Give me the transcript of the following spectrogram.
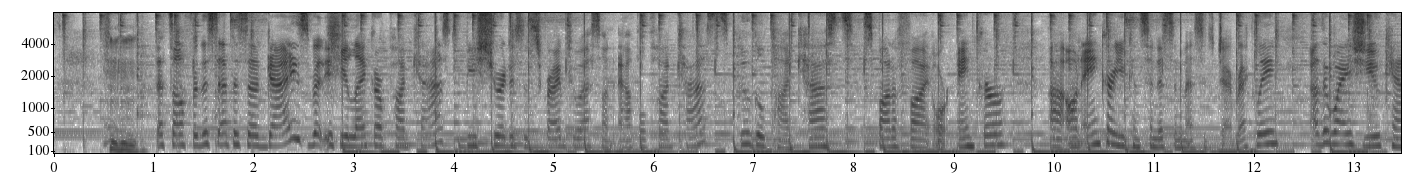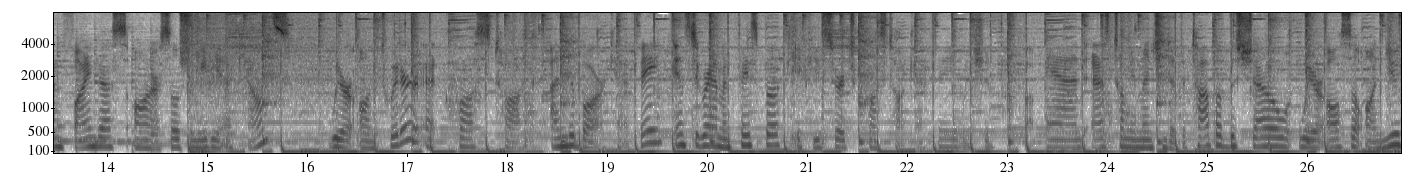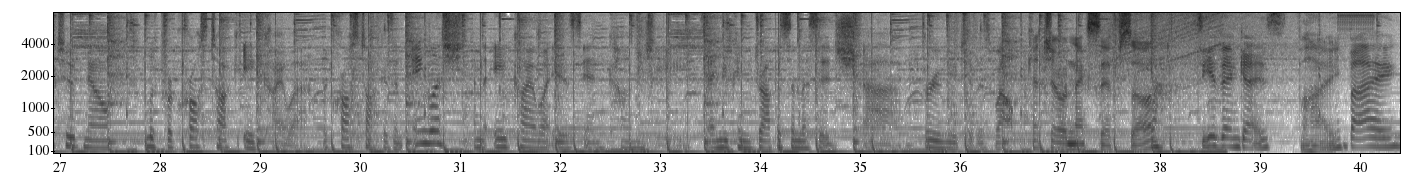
That's all for this episode, guys. But if you like our podcast, be sure to subscribe to us on Apple Podcasts, Google Podcasts, Spotify, or Anchor. Uh, on Anchor, you can send us a message directly. Otherwise, you can find us on our social media accounts. We are on Twitter at Crosstalk Underbar Cafe, Instagram and Facebook. If you search Crosstalk Cafe, we should. And as Tommy mentioned at the top of the show, we are also on YouTube now. Look for Crosstalk Eikaiwa. The Crosstalk is in English and the Eikaiwa is in Kanji. And you can drop us a message uh, through YouTube as well. Catch you our next episode. See you then, guys. Bye. Bye.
